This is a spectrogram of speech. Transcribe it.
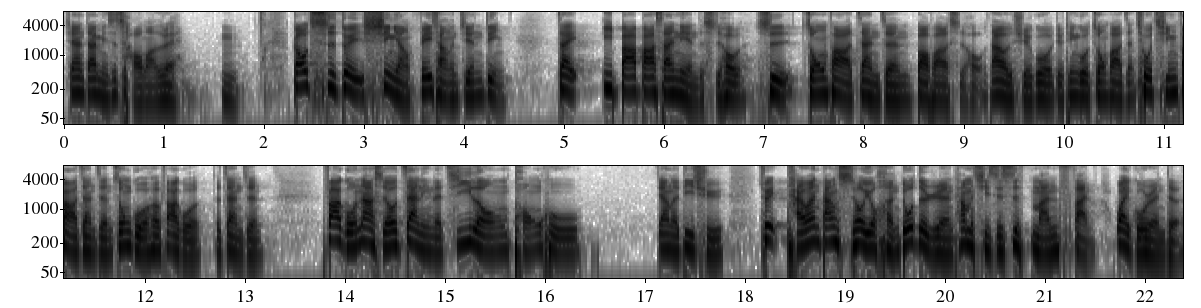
现在单名是潮嘛，对不对？嗯，高次对信仰非常坚定，在。一八八三年的时候，是中法战争爆发的时候。大家有学过，有听过中法战或清法战争，中国和法国的战争。法国那时候占领了基隆、澎湖这样的地区，所以台湾当时候有很多的人，他们其实是蛮反外国人的，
